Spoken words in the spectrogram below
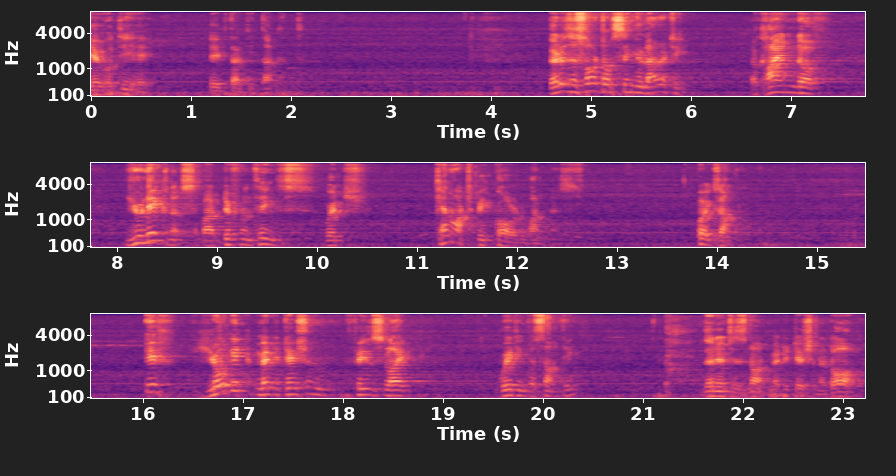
यह होती है एकता की ताकत There is a sort of singularity, a kind of uniqueness about different things which cannot be called oneness. For example, if yogic meditation feels like waiting for something, then it is not meditation at all.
